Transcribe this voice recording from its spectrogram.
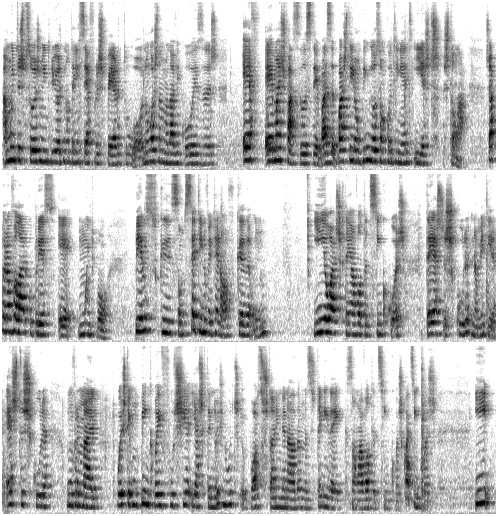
Há muitas pessoas no interior que não têm Sephoras perto ou não gostam de mandar vir coisas. É, é mais fácil aceder, basta ir a um Pingo Doce ou um Continente e estes estão lá. Já para não falar que o preço é muito bom. Penso que são 7,99 cada um e eu acho que tem à volta de 5 cores. Tem esta escura, não mentira, esta escura, um vermelho, depois tem um pink bem fúcsia e acho que tem dois nudes, eu posso estar enganada, mas tenho ideia que são à volta de 5 cores, 4, 5 cores. E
